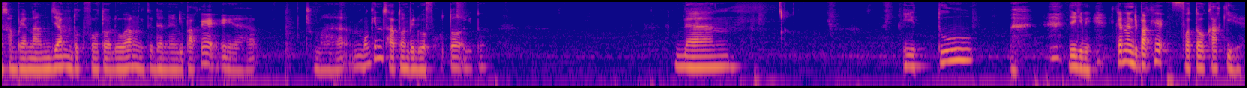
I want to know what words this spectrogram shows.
sampai enam jam untuk foto doang gitu dan yang dipakai ya cuma mungkin 1 sampai dua foto gitu. Dan itu jadi gini kan yang dipakai foto kaki ya.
